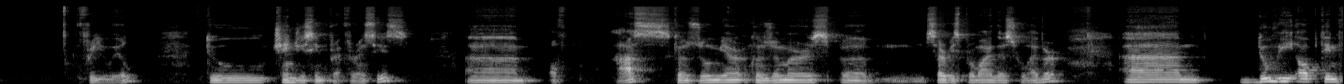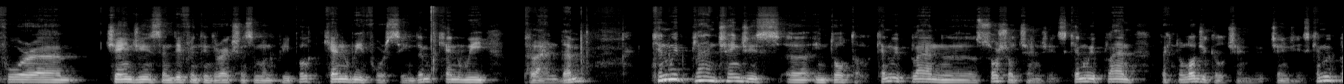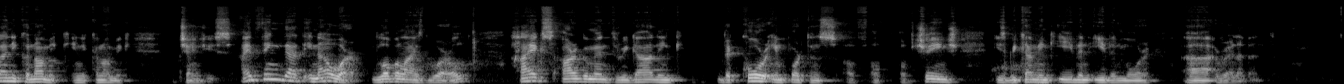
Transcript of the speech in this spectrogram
free will to changes in preferences? Um, of us, consumer, consumers, uh, service providers, whoever. Um, do we opt in for uh, changes and different interactions among people? Can we foresee them? Can we plan them? Can we plan changes uh, in total? Can we plan uh, social changes? Can we plan technological change, changes? Can we plan economic in economic changes? I think that in our globalized world, Hayek's argument regarding the core importance of, of, of change is becoming even even more uh, relevant.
